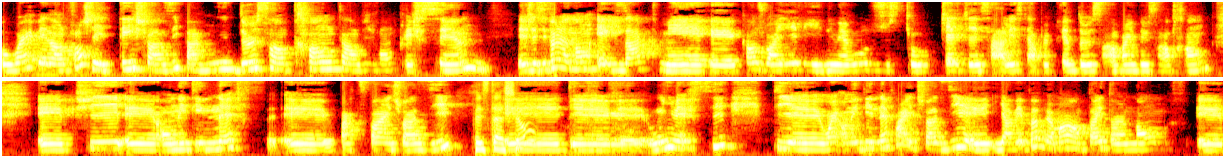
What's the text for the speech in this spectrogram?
Ouais, ben dans le fond, j'ai été choisie parmi 230 environ personnes. Euh, Je sais pas le nombre exact, mais euh, quand je voyais les numéros jusqu'auquel que ça allait, c'était à peu près 220, 230. Et puis, euh, on était neuf euh, participants à être choisis. Félicitations. Euh, de- oui, merci. Puis, euh, ouais, on était neuf à être choisis. et Il n'y avait pas vraiment en tête un nombre euh,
